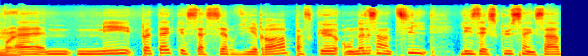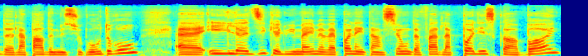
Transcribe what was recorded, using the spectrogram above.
Euh, mais peut-être que ça servira parce que on a senti les excuses sincères de la part de M. Gaudreau euh, et il a dit que lui-même n'avait pas l'intention de faire de la police cowboy.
